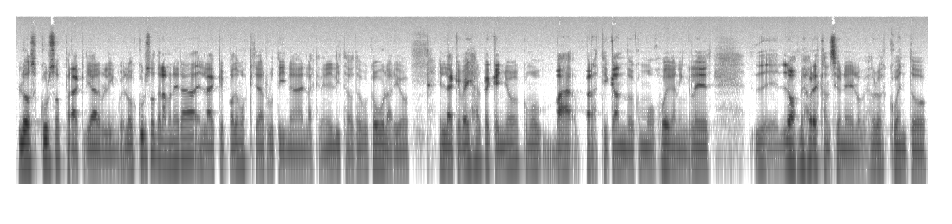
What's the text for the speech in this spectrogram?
los cursos para criar bilingüe. Los cursos de la manera en la que podemos crear rutina, en la que tenéis listados de vocabulario, en la que veis al pequeño cómo va practicando, cómo juega en inglés, eh, las mejores canciones, los mejores cuentos,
